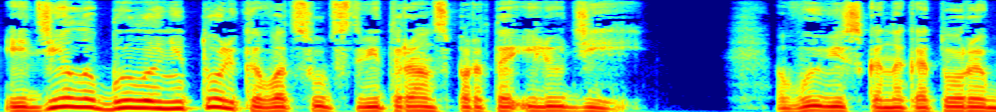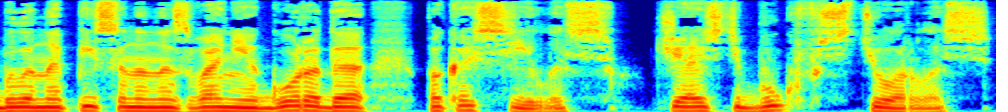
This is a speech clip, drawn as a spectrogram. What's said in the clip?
И дело было не только в отсутствии транспорта и людей. Вывеска, на которой было написано название города, покосилась, часть букв стерлась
